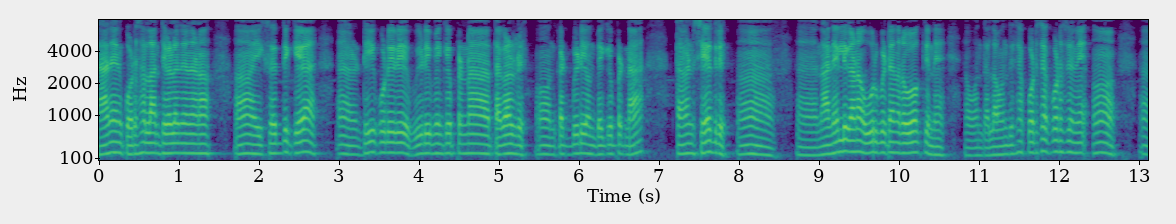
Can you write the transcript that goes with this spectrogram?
ನಾನೇನು ಕೊಡಿಸಲ್ಲ ಅಂತ ಹೇಳಿದೆ ಅಣ್ಣ. ಈಗ ಸದ್ಯಕ್ಕೆ ಟೀ ಕುಡೀರಿ, ಬೀಡಿ ಬೆಂಕಿಪಣ್ಣ ತಗೊಳ್ರಿ. ಒಂದು ಕಟ್ ಬೀಡಿ, ಒಂದು ಬೆಂಕಿಪಣ್ಣ ತಗೊಂಡು ಸೇದ್ರಿ. ಹಾಂ ನಾನು ಅಣ್ಣ ಊರು ಬಿಟ್ಟೆ ಅಂದ್ರೆ ಹೋಗ್ತೀನಿ. ಒಂದಲ್ಲ ಒಂದು ದಿವಸ ಕೊಡಿಸೇ ಕೊಡಿಸ್ತೀನಿ ಹ್ಞೂ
